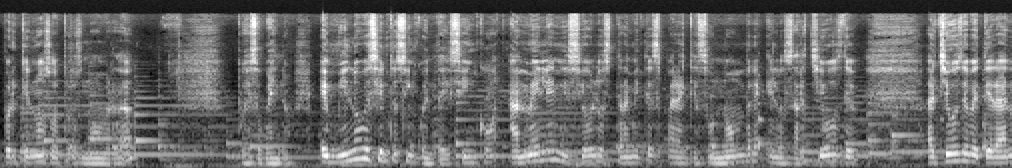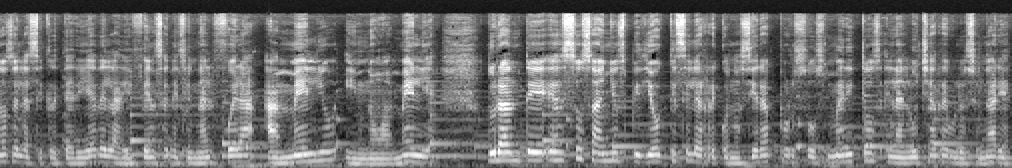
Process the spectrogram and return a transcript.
¿Por qué nosotros no, verdad? Pues bueno, en 1955 Amelia inició los trámites para que su nombre en los archivos de archivos de veteranos de la Secretaría de la Defensa Nacional fuera Amelio y no Amelia. Durante esos años pidió que se le reconociera por sus méritos en la lucha revolucionaria.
